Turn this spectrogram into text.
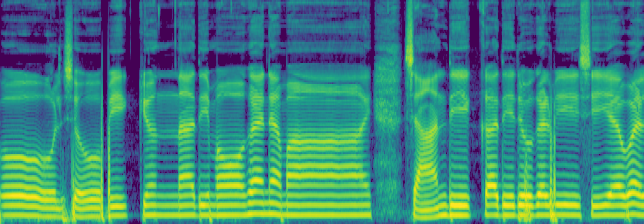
പോൽ ശോഭിക്കുന്നതിമോഹനമായി. ശാന്തി കതിരുകൾ വീശിയവൾ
